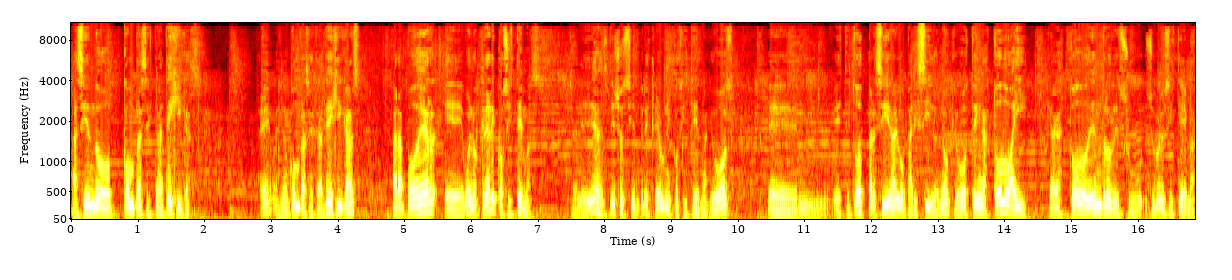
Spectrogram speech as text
haciendo compras estratégicas, ¿eh? haciendo compras estratégicas para poder, eh, bueno, crear ecosistemas. O sea, la idea de ellos siempre es crear un ecosistema, que vos, eh, este, todos persiguen algo parecido, ¿no? Que vos tengas todo ahí, que hagas todo dentro de su, su propio sistema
